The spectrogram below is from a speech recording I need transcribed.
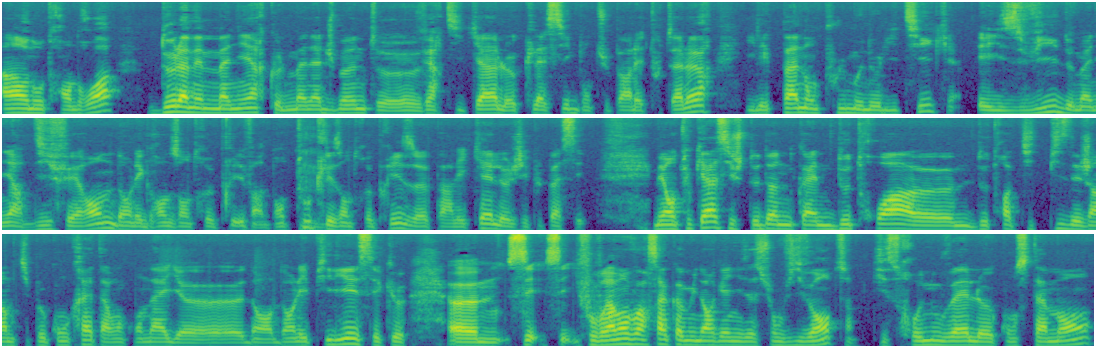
à un autre endroit de la même manière que le management euh, vertical classique dont tu parlais tout à l'heure, il n'est pas non plus monolithique et il se vit de manière différente dans les grandes entreprises, enfin dans toutes mmh. les entreprises par lesquelles j'ai pu passer. Mais en tout cas, si je te donne quand même deux trois, euh, deux, trois petites pistes déjà un petit peu concrètes avant qu'on aille euh, dans, les piliers, c'est que il faut vraiment voir ça comme une organisation vivante qui se renouvelle constamment,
